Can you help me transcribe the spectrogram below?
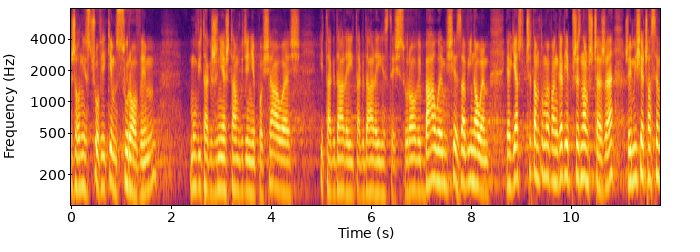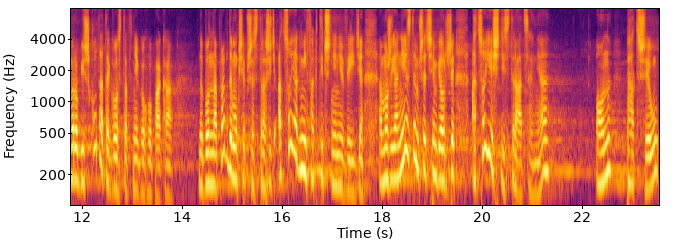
że On jest człowiekiem surowym. Mówi tak, żniesz tam, gdzie nie posiałeś i tak dalej, i tak dalej, jesteś surowy. Bałem się, zawinąłem. Jak ja czytam tą Ewangelię, przyznam szczerze, że mi się czasem robi szkoda tego ostatniego chłopaka. No bo on naprawdę mógł się przestraszyć, a co jak mi faktycznie nie wyjdzie? A może ja nie jestem przedsiębiorczy, a co jeśli stracę, nie? On patrzył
